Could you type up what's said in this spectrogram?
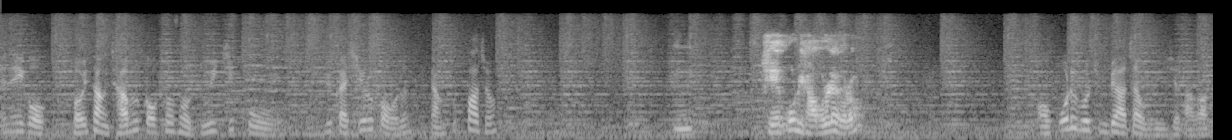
얘네 이거 더 이상 잡을 거 없어서 누이 찍고 누이까지 찍을 거거든 그냥 쑥 빠져 뒤에 꼬리 잡을래 그럼? 어 꼬리 볼 준비하자 우리 이제 나가서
